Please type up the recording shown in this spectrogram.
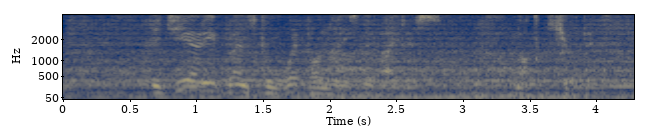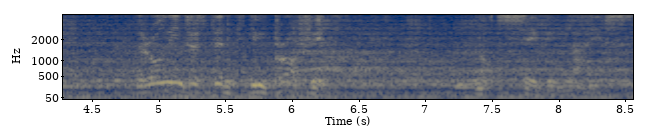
me. The GRE plans to weaponize the virus, not cure it. They're only interested in profit. not saving lives.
